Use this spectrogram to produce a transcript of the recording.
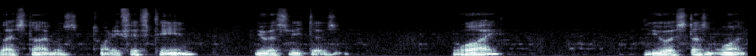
last time was 2015, US vetoes. Why? The US doesn't want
